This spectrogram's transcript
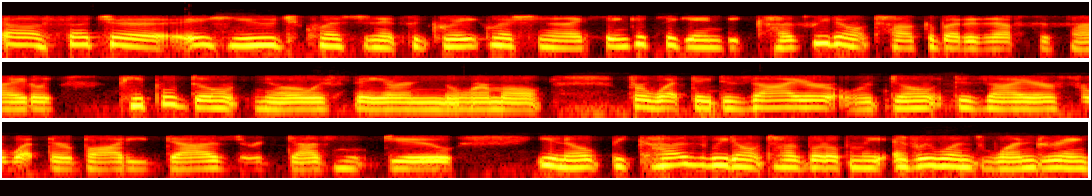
Oh, such a, a, huge question. It's a great question. And I think it's again because we don't talk about it enough societally. People don't know if they are normal for what they desire or don't desire, for what their body does or doesn't do. You know, because we don't talk about openly, everyone's wondering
